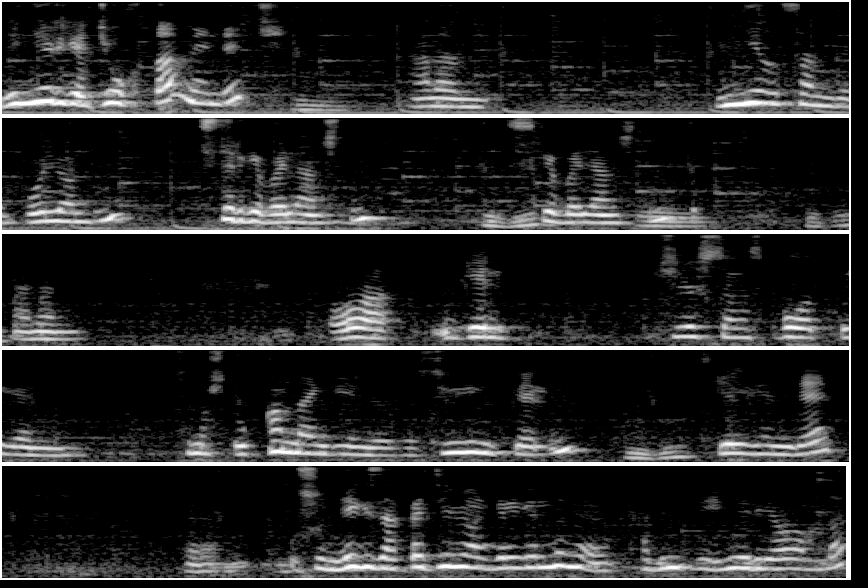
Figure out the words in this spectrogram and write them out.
энергия жок да мендечи анан эмне кылсам деп ойлондум сиздерге байланыштым сизге байланыштым анан ооба келип сүйлөшсөңүз болот деген сунушту уккандан кийин уже сүйүнүп келдим. Мгм. келгенде э, ушу негизи академияга келгенде мен кадимкидей энергия алам да.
